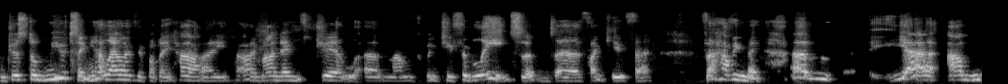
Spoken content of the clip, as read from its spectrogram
I'm just unmuting. Hello, everybody. Hi. Hi, my name's Gill. Um, I'm coming to you from Leeds, and uh, thank you for, for having me. Um, yeah, and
